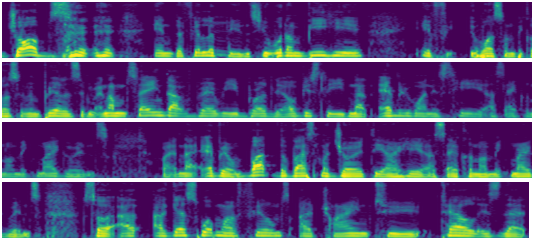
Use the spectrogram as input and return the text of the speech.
jobs in the hmm. Philippines. You wouldn't be here if it wasn't because of imperialism. And I'm saying that very broadly. Obviously, not everyone is here as economic migrants, right? Not everyone, but the vast majority are here as economic migrants. So I, I guess what my films are trying to tell is that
